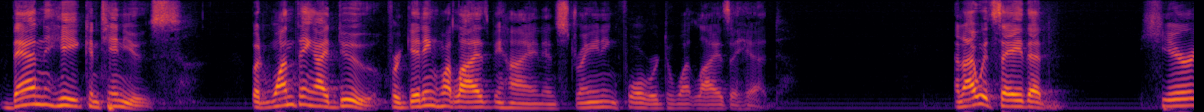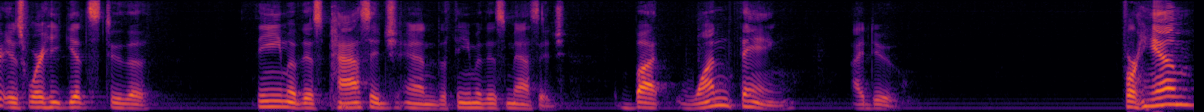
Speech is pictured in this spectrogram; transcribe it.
Then he continues, But one thing I do, forgetting what lies behind and straining forward to what lies ahead. And I would say that here is where he gets to the theme of this passage and the theme of this message. But one thing I do. For him,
